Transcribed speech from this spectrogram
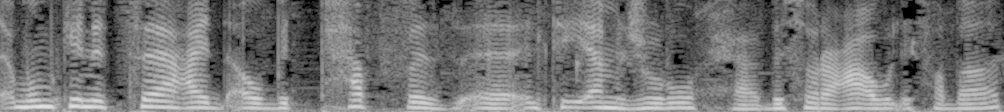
ممكن تساعد أو بتحفز آه التئام الجروح بسرعة أو الإصابات؟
